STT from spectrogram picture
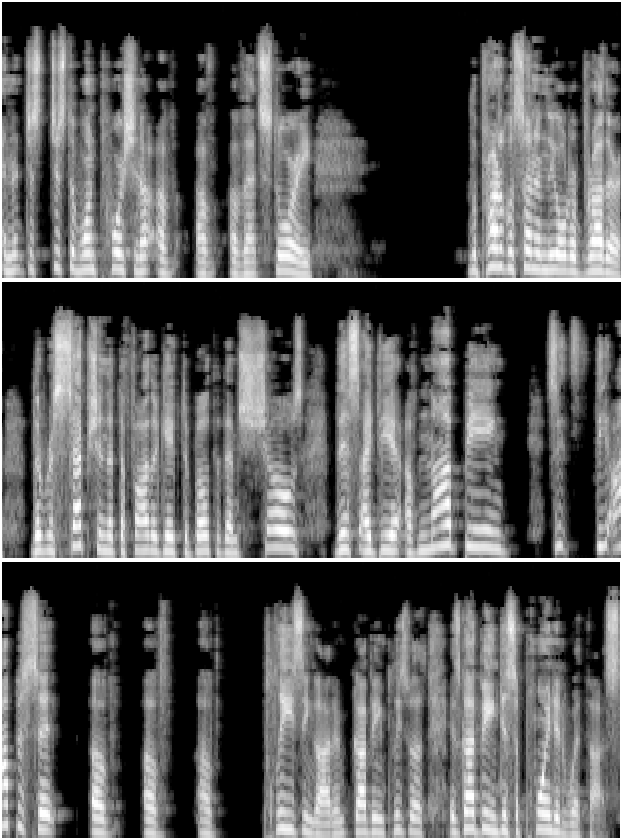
And just, just the one portion of, of, of that story. The prodigal son and the older brother, the reception that the father gave to both of them shows this idea of not being, it's the opposite of, of, of pleasing God and God being pleased with us is God being disappointed with us.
